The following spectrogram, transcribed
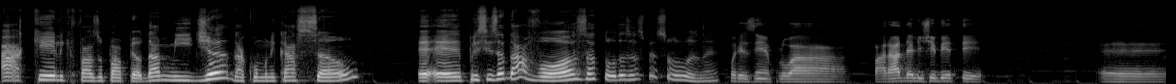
aquele que faz o papel da mídia, da comunicação, é, é, precisa dar voz a todas as pessoas, né? Por exemplo, a parada LGBT. é,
